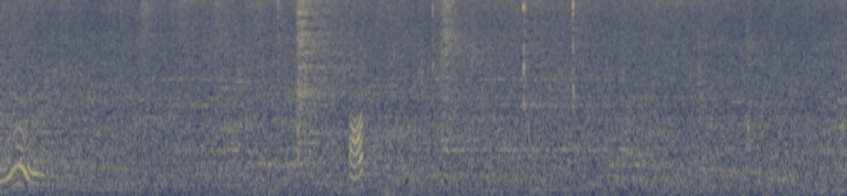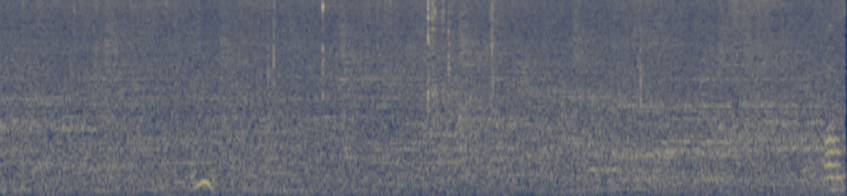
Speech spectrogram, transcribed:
Ooh. Pop. Um,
